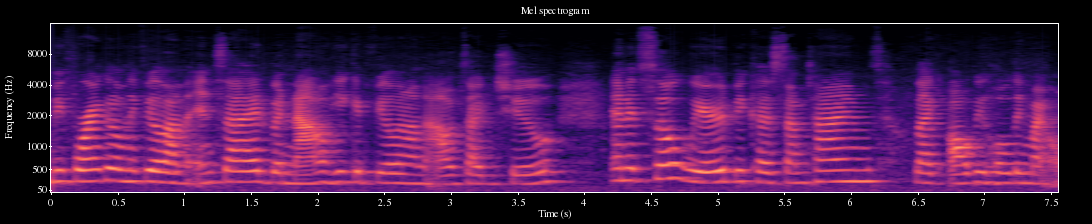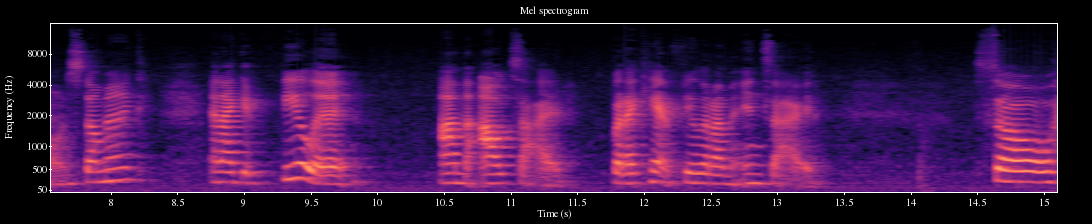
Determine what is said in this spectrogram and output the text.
Before I could only feel it on the inside, but now he could feel it on the outside too. And it's so weird because sometimes like I'll be holding my own stomach and I can feel it on the outside, but I can't feel it on the inside. So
